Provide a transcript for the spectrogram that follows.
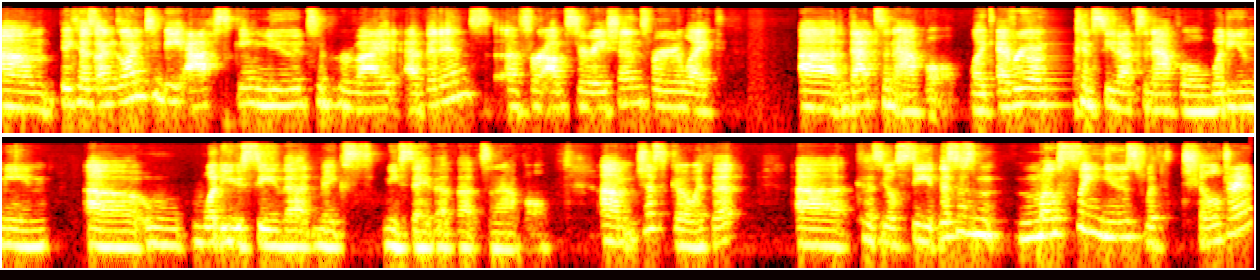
um, because I'm going to be asking you to provide evidence uh, for observations where you're like, uh, that's an apple. Like everyone can see that's an apple. What do you mean? Uh, what do you see that makes me say that that's an apple? Um, just go with it because uh, you'll see this is mostly used with children,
